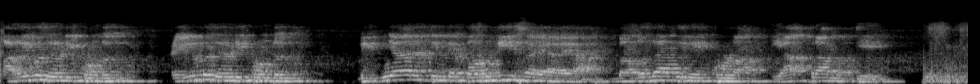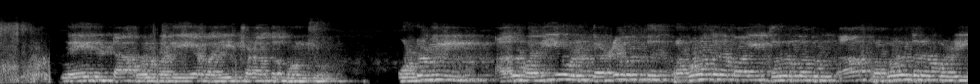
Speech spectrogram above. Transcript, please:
അറിവ് തേടിക്കൊണ്ട് എൽമ തേടിക്കൊണ്ട് വിജ്ഞാനത്തിന്റെ പറുദീസയായ ബഗ്ദാദിലേക്കുള്ള യാത്രാമധ്യേ നേരിട്ട ഒരു വലിയ പരീക്ഷണത്തെ കുറിച്ചു. ഒടുവിൽ അത് വലിയ ഒരു തെളിവത്ത് പ്രബോധനമായി തീർന്നതും ആ പ്രബോധനം വഴി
